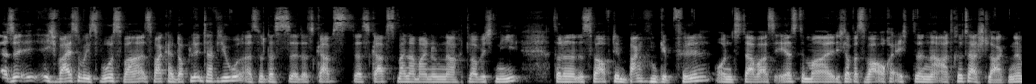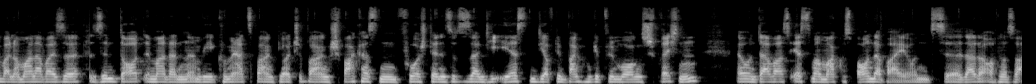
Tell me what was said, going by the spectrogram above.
Also ich weiß übrigens, wo es war. Es war kein Doppelinterview, also das, das gab's, das gab's meiner Meinung nach, glaube ich, nie, sondern es war auf dem Bankengipfel und da war das erste Mal, ich glaube, es war auch echt eine Art Ritterschlag, ne? weil normalerweise sind dort immer dann irgendwie Commerzbank, Deutsche Bank, Sparkassenvorstände sozusagen die ersten, die auf dem Bankengipfel morgens sprechen und da war das erste Mal Markus Braun dabei und äh, da hat er auch noch so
